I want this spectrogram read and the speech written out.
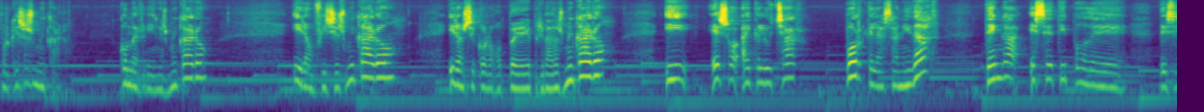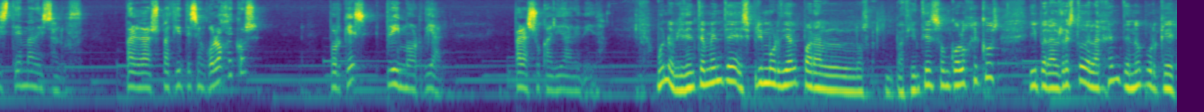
porque eso es muy caro. Comer bien es muy caro, ir a un fisio es muy caro, Ir a un psicólogo privado es muy caro y eso hay que luchar porque la sanidad tenga ese tipo de, sistema de salud para los pacientes oncológicos, porque es primordial para su calidad de vida. Bueno, evidentemente es primordial para los pacientes oncológicos y para el resto de la gente, ¿no? Porque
